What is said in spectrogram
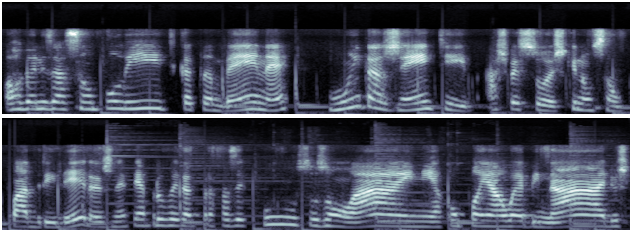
organização política também, né? Muita gente, as pessoas que não são quadrilheiras, né, têm aproveitado para fazer cursos online, acompanhar webinários.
